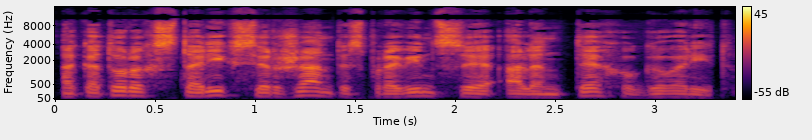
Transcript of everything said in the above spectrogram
о которых старик-сержант из провинции Алентехо говорит.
